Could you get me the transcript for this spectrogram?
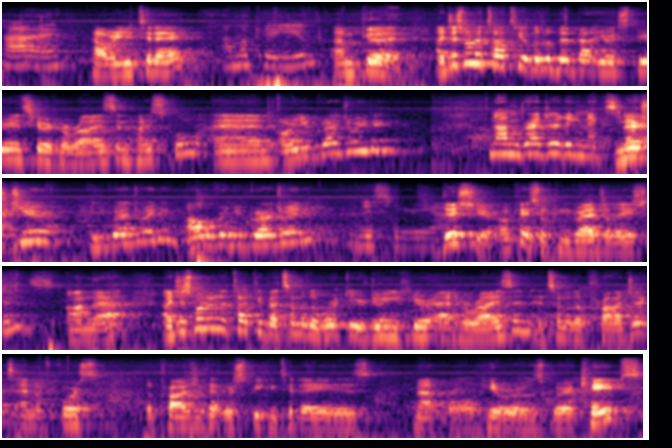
Hi. How are you today? I'm okay. You? I'm good. I just want to talk to you a little bit about your experience here at Horizon High School. And are you graduating? No, I'm graduating next year. Next year? Are you graduating? Oliver, you graduating? This year, yeah. This year. Okay, so congratulations on that. I just wanted to talk to you about some of the work that you're doing here at Horizon and some of the projects. And of course, the project that we're speaking today is Not All Heroes Wear Capes.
